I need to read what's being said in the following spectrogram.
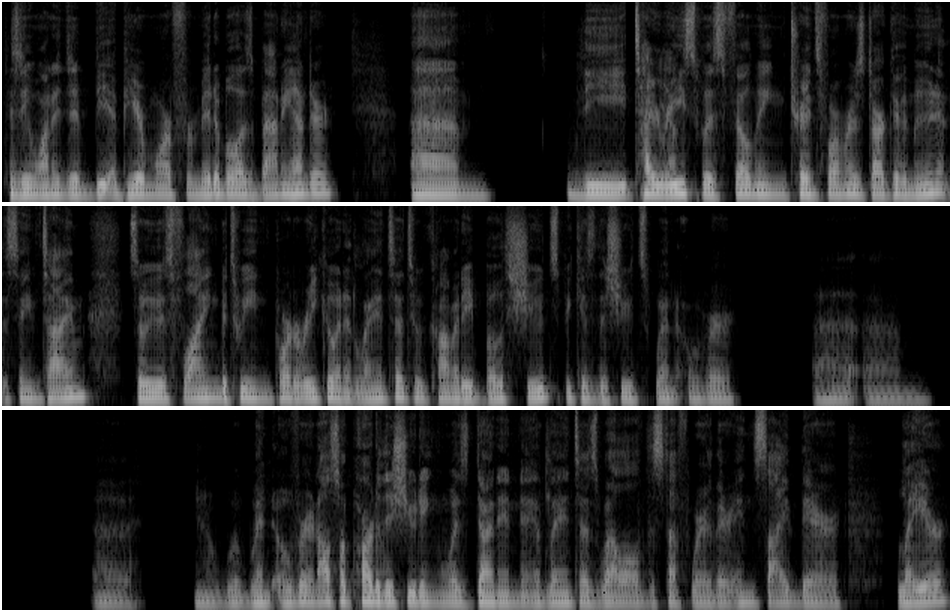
because he wanted to be appear more formidable as a bounty hunter. Um the Tyrese was filming Transformers Dark of the Moon at the same time. So he was flying between Puerto Rico and Atlanta to accommodate both shoots because the shoots went over uh um uh you know w- went over and also part of the shooting was done in Atlanta as well all the stuff where they're inside their layer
